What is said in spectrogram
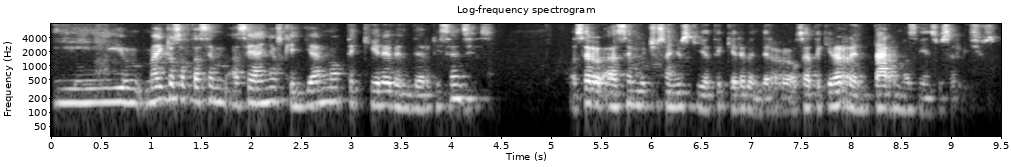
Y Microsoft hace, hace años que ya no te quiere vender licencias. Hace, hace muchos años que ya te quiere vender, o sea, te quiere rentar más bien sus servicios.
